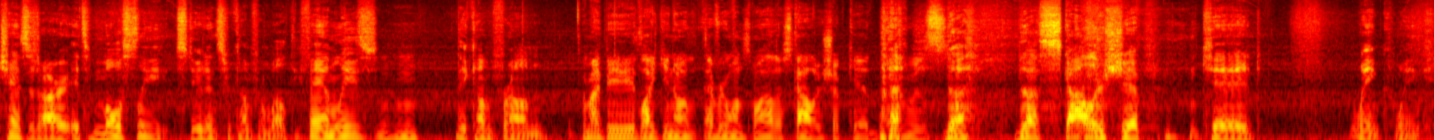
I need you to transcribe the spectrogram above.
chances are it's mostly students who come from wealthy families. Mm-hmm. They come from There might be like you know every once in a while the scholarship kid who is the the scholarship kid. Wink, wink.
